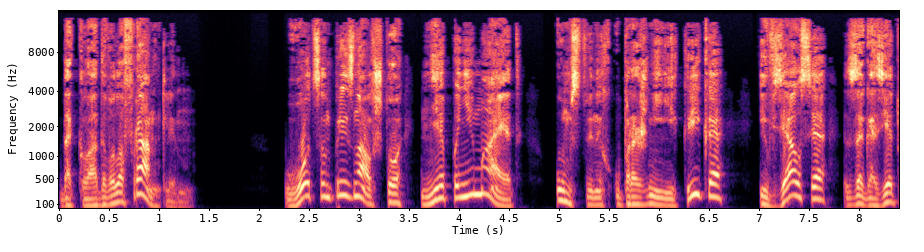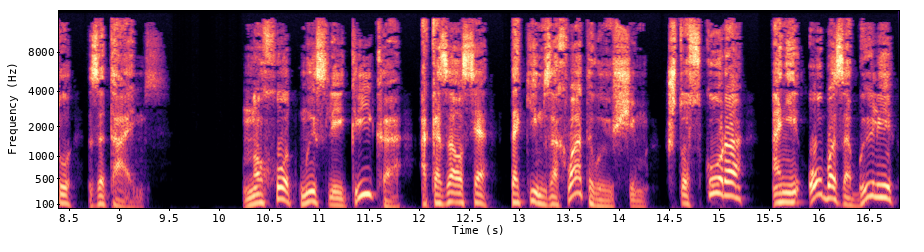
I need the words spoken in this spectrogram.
докладывала Франклин. Уотсон признал, что не понимает умственных упражнений Крика и взялся за газету «The Times». Но ход мыслей Крика оказался таким захватывающим, что скоро они оба забыли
